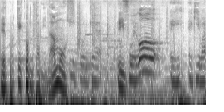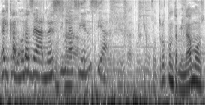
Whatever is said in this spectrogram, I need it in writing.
es porque contaminamos. Y porque el fuego equivale al calor, o sea, no es una ciencia. o sea, porque nosotros contaminamos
